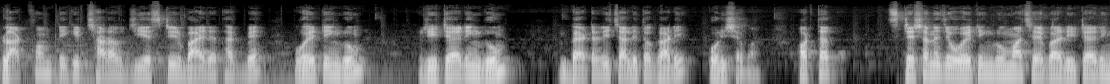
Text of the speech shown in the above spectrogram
প্ল্যাটফর্ম টিকিট ছাড়াও জিএসটির বাইরে থাকবে waiting room retiring room battery চালিত গাড়ি পরিষেবা। অর্থাৎ স্টেশনে যে ওয়েটিং রুম আছে বা রিটায়ারিং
